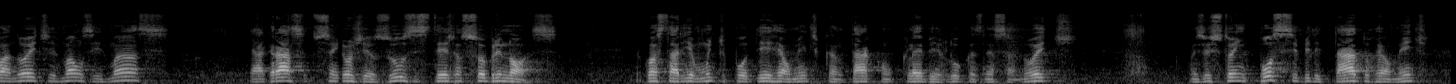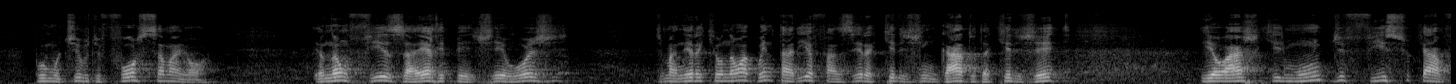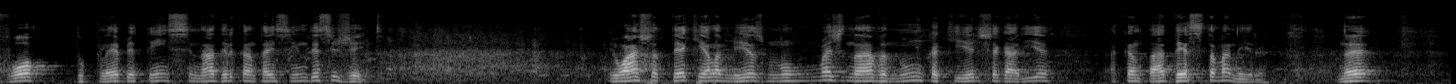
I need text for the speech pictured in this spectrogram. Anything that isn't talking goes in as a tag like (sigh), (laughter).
Boa noite, irmãos e irmãs. Que a graça do Senhor Jesus esteja sobre nós. Eu gostaria muito de poder realmente cantar com o Kleber Lucas nessa noite, mas eu estou impossibilitado realmente por motivo de força maior. Eu não fiz a RPG hoje, de maneira que eu não aguentaria fazer aquele gingado daquele jeito. E eu acho que muito difícil que a avó do Kleber tenha ensinado ele a cantar esse hino desse jeito. Eu acho até que ela mesma não imaginava nunca que ele chegaria a cantar desta maneira, né?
